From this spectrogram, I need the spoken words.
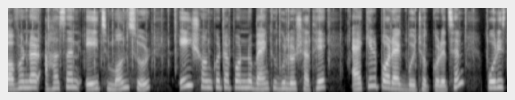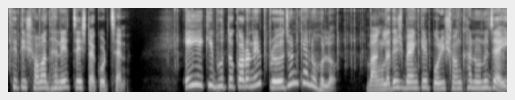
গভর্নর আহসান এইচ মনসুর এই সংকটাপন্ন ব্যাংকগুলোর সাথে একের পর এক বৈঠক করেছেন, পরিস্থিতি সমাধানের চেষ্টা করছেন। এই একীভূতকরণের প্রয়োজন কেন হলো? বাংলাদেশ ব্যাংকের পরিসংখ্যান অনুযায়ী,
